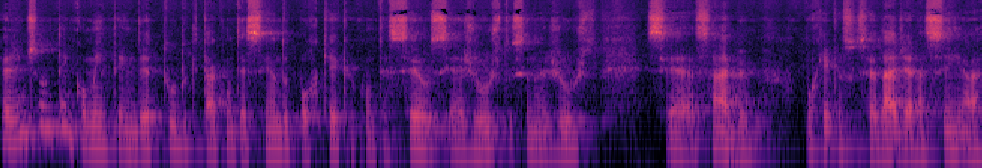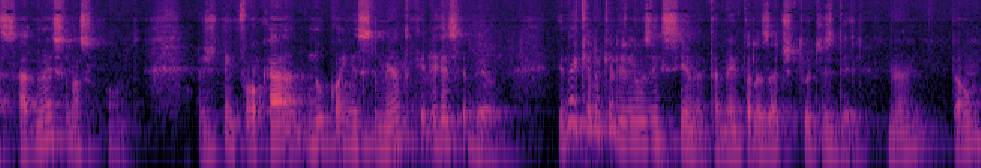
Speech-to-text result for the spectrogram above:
E a gente não tem como entender tudo o que está acontecendo, por que, que aconteceu, se é justo, se não é justo, se é, sabe, por que, que a sociedade era assim, era assado. Não é esse o nosso ponto. A gente tem que focar no conhecimento que ele recebeu e naquilo que ele nos ensina também pelas atitudes dele. Né? Então,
